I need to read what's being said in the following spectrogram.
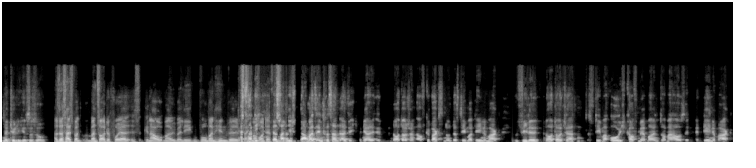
natürlich ist es so. Also das heißt, man, man sollte vorher genau mal überlegen, wo man hin will. Das fand, ich, das fand ich damals interessant. Also ich bin ja in Norddeutschland aufgewachsen und das Thema Dänemark. Viele Norddeutsche hatten das Thema, oh, ich kaufe mir mal ein Sommerhaus in, in Dänemark.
